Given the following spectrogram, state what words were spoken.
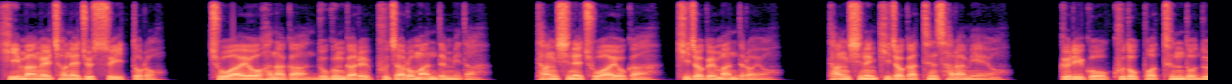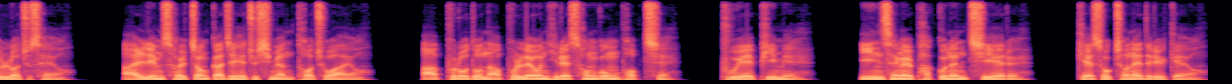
희망을 전해줄 수 있도록, 좋아요 하나가 누군가를 부자로 만듭니다. 당신의 좋아요가 기적을 만들어요. 당신은 기적 같은 사람이에요. 그리고 구독 버튼도 눌러주세요. 알림 설정까지 해주시면 더 좋아요. 앞으로도 나폴레온 힐의 성공 법칙, 부의 비밀, 인생을 바꾸는 지혜를 계속 전해드릴게요.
